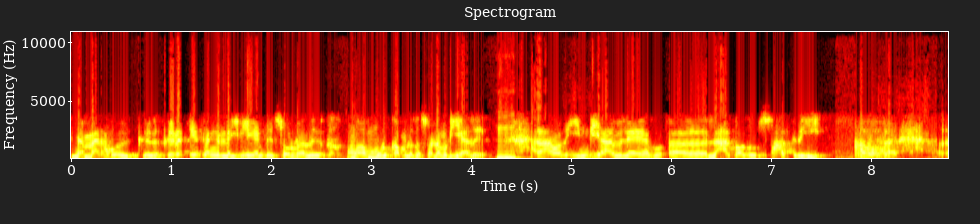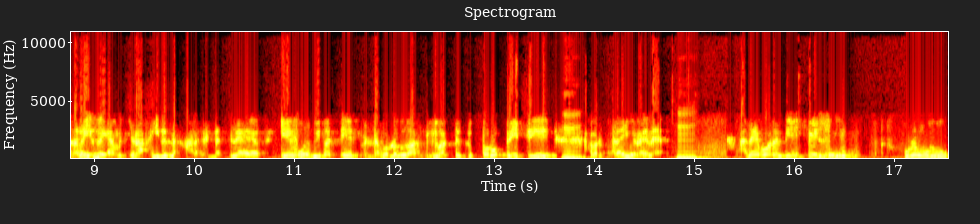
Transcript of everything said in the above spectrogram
இந்த மரபு கீ- கீழத்தேசங்கள்ல இல்லை என்று சொல்றது முழுக்க முழுக்க சொல்ல முடியாது. அதாவது இந்தியாவிலே லால் பகதூர் சாஸ்திரி ரயில்வே அமைச்சராக இருந்த காலகட்டத்திலே ஒரு விபத்து ஏற்பட்ட பொழுது அந்த விபத்துக்கு பொறுப்பேற்று. அவர் தலைவிரையினர் ம். அதே போல விபி சிங் உள்-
